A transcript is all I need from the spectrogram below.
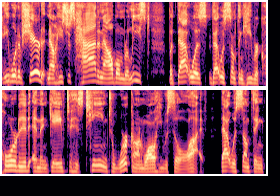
he would have shared it. Now he's just had an album released, but that was that was something he recorded and then gave to his team to work on while he was still alive. That was something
